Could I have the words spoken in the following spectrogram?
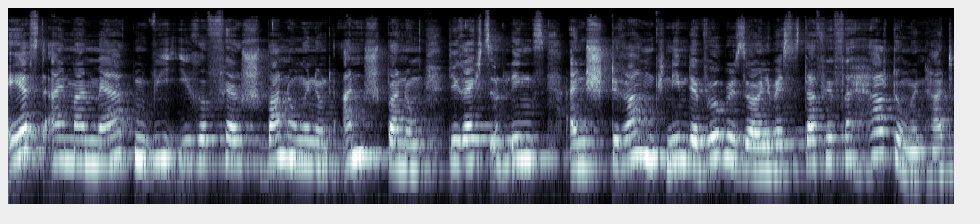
erst einmal merken, wie ihre Verspannungen und Anspannungen, die rechts und links einen Strang neben der Wirbelsäule, was es dafür Verhärtungen hat,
